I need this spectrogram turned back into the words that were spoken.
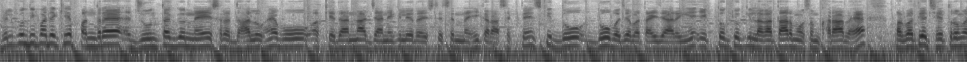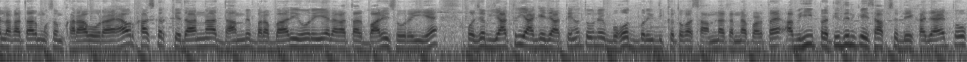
बिल्कुल दीपा, देखिए 15 जून तक जो नए श्रद्धालु हैं, वो केदारनाथ जाने के लिए रजिस्ट्रेशन नहीं करा सकते हैं। इसकी दो दो वजह बताई जा रही हैं। एक तो क्योंकि लगातार मौसम खराब है, पर्वतीय क्षेत्रों में लगातार मौसम खराब हो रहा है और खासकर केदारनाथ धाम में बर्फबारी हो रही है, लगातार बारिश हो रही है और जब यात्री आगे जाते हैं तो उन्हें बहुत बड़ी दिक्कतों का सामना करना पड़ता है। अभी प्रतिदिन के हिसाब से देखा जाए तो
